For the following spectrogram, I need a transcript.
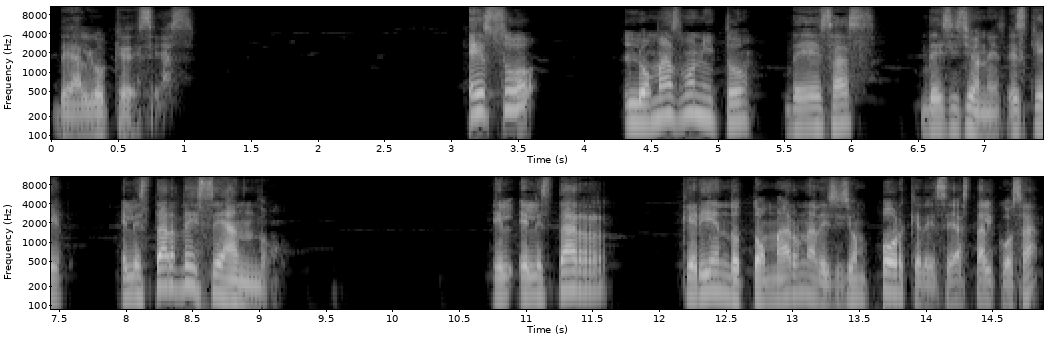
de algo que deseas. Eso, lo más bonito de esas decisiones es que el estar deseando, el, estar queriendo tomar una decisión porque deseas tal cosa,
